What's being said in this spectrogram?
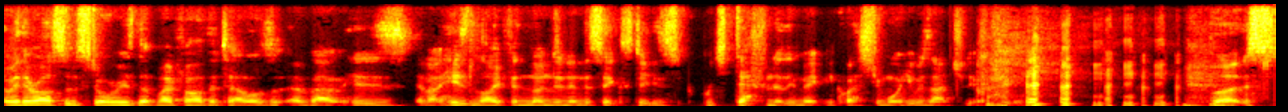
I mean, there are some stories that my father tells about his about his life in London in the '60s, which definitely make me question what he was actually up to. but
